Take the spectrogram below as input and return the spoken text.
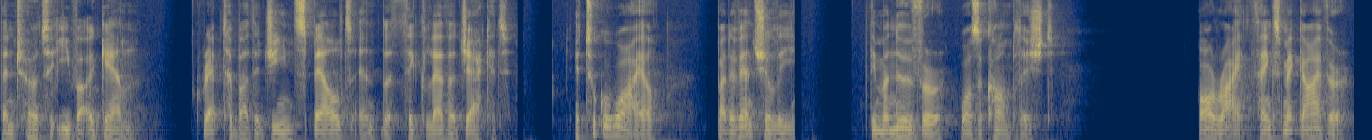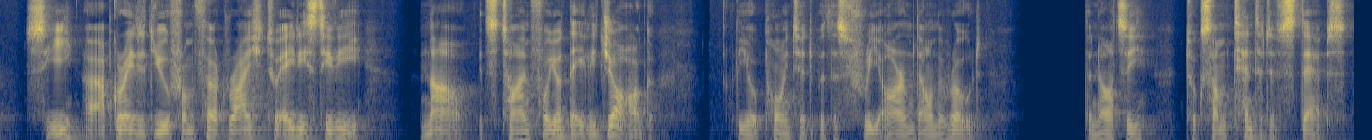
then turned to Eva again, grabbed her by the jeans belt and the thick leather jacket. It took a while, but eventually the maneuver was accomplished. All right, thanks, MacGyver. See, I upgraded you from Third Reich to 80s TV. Now it's time for your daily jog. Leo pointed with his free arm down the road. The Nazi took some tentative steps.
